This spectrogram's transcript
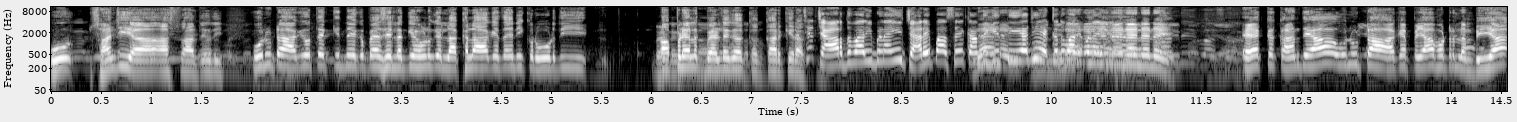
ਉਹ ਸਾਂਝੀ ਆ ਹਸਪਤਾਲ ਤੇ ਉਹਦੀ। ਉਹਨੂੰ ਢਾਹ ਕੇ ਉੱਤੇ ਕਿੰਨੇ ਕ ਪੈਸੇ ਲੱਗੇ ਹੋਣਗੇ? ਲੱਖ ਲਾ ਕੇ ਤਾਂ ਇਹਦੀ ਕਰੋੜ ਦੀ ਆਪਣੇ ਵਾਲ ਬਿਲਡਿੰਗ ਕਰਕੇ ਰੱਖ। ਅੱਛਾ ਚਾਰ ਦੀਵਾਰੀ ਬਣਾਈ ਚਾਰੇ ਪਾਸੇ ਕੰਧ ਕੀਤੀ ਆ ਜੀ? ਇੱਕ ਦੀਵਾਰੀ ਬਣਾਈ। ਨਹੀਂ ਨਹੀਂ ਨਹੀਂ ਨਹੀਂ। ਇੱਕ ਕੰਧ ਆ ਉਹਨੂੰ ਢਾਹ ਕੇ 50 ਫੁੱਟ ਲੰਬੀ ਆ।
